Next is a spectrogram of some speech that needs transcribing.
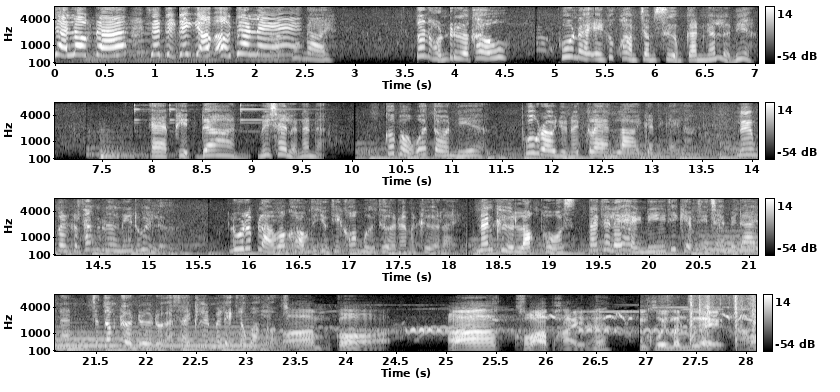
ฉันหรอกนะ ฉันถึงได้ยอมออกทะเล พวกนาย ต้นหนเรือเขา พวกนายเองก็ความจำเสื่อมกันงั้นเหรอเนี่ย แอบผิดด้านไม่ใช่เหรอนั่นน่ะ ก็บอกว่าตอนเนี้ยพวกเราอยู่ในแกลนไลน์กันยังไงล่ะ ลืมกันกระทั่งเรื่องนี้ด้วยเหรอ รู้หรือเปล่าว่าของที่อยู่ที่ข้อมือเธอนะมันคืออะไร นั่นคือล็อกโพสต์ในทะเลแห่งนี้ที่เข็มทิศใช้ไม่ได้นั้น จะต้องเดินเรือโดยอาศัยคลื่นแม่เหล็กระหว่างขอบชายตามก็อาขออภัยนะคุยมันเมื่อย ขอ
